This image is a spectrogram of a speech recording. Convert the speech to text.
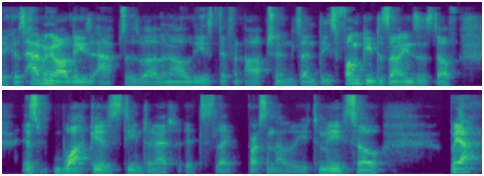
because having all these apps as well and all these different options and these funky designs and stuff is what gives the internet its like personality to me so but yeah,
